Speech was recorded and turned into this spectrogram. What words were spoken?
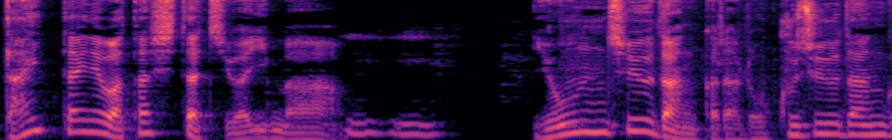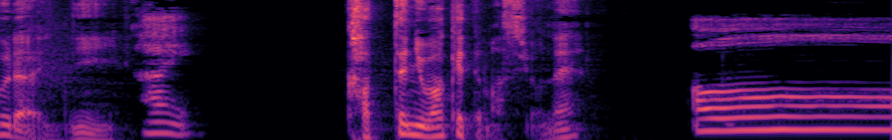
大体ね、私たちは今うん、うん。40段から60段ぐらいにはい。勝手に分けてますよね。あー。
